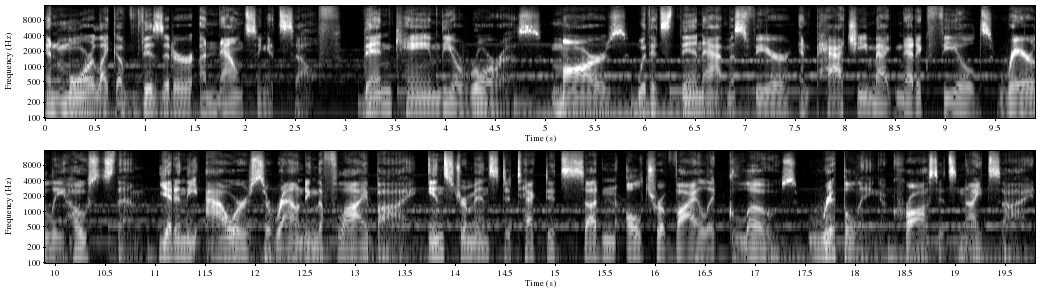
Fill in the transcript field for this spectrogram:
and more like a visitor announcing itself. Then came the auroras. Mars, with its thin atmosphere and patchy magnetic fields, rarely hosts them. Yet in the hours surrounding the flyby, instruments detected sudden ultraviolet glows rippling across its night side.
